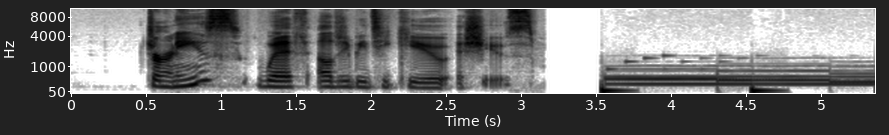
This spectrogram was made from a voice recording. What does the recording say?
journeys with LGBTQ issues.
